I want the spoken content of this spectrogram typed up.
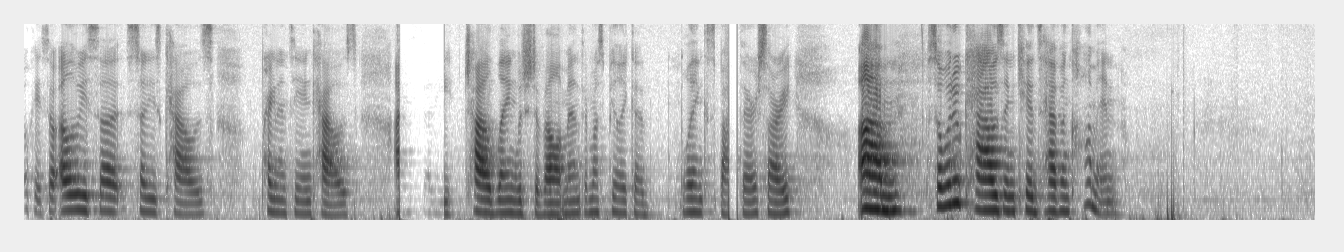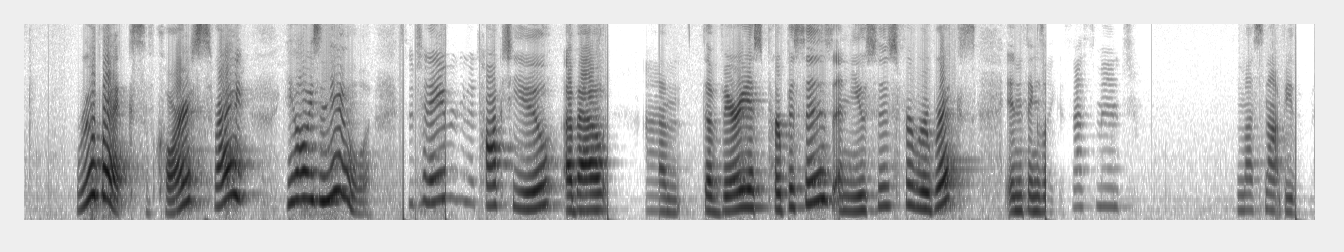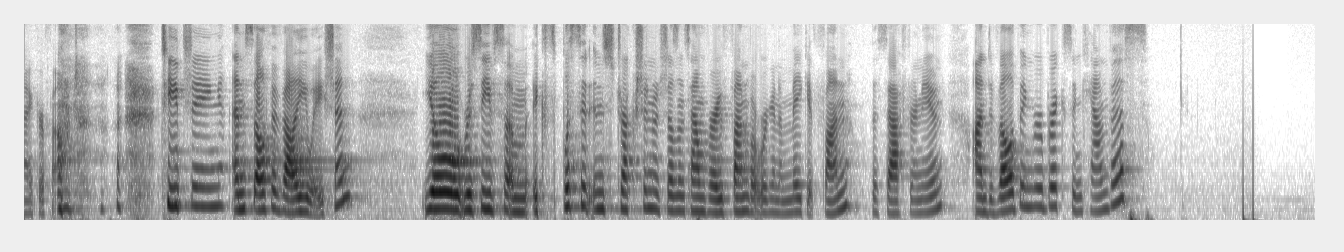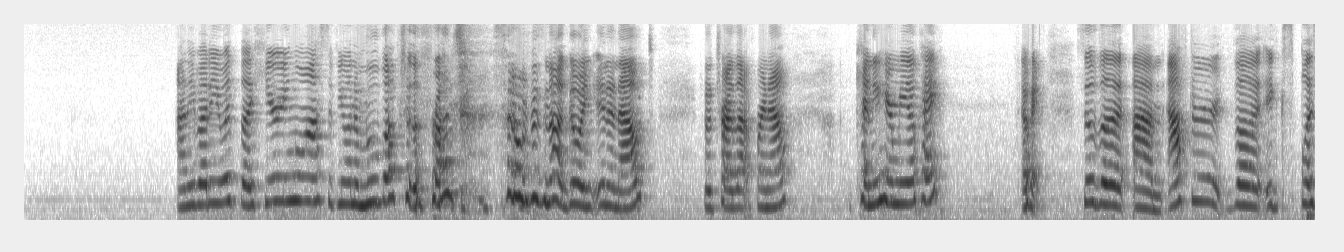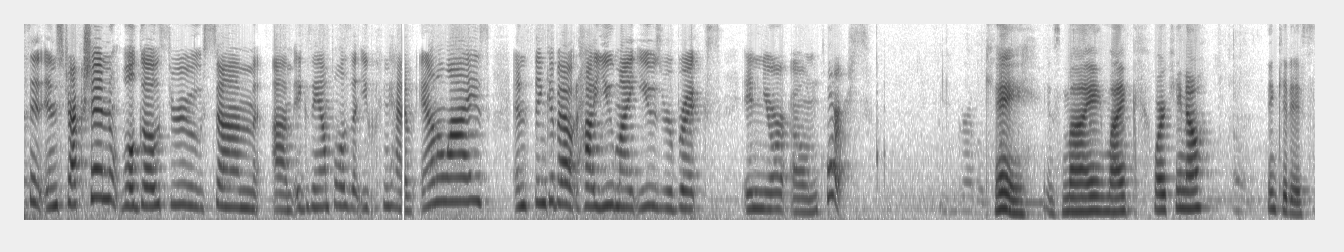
Okay, so Eloisa studies cows, pregnancy in cows. I study child language development. There must be like a blank spot there, sorry. Um, so what do cows and kids have in common? Rubrics, of course, right? You always knew. So today we're going to talk to you about um, the various purposes and uses for rubrics in things like assessment, must not be the microphone, teaching, and self-evaluation. You'll receive some explicit instruction, which doesn't sound very fun, but we're going to make it fun this afternoon, on developing rubrics in Canvas. Anybody with the hearing loss, if you want to move up to the front so it's not going in and out, so try that for now. Can you hear me okay? Okay. So the um, after the explicit instruction, we'll go through some um, examples that you can kind of analyze and think about how you might use rubrics in your own course. Okay, is my mic working now? I think it is.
